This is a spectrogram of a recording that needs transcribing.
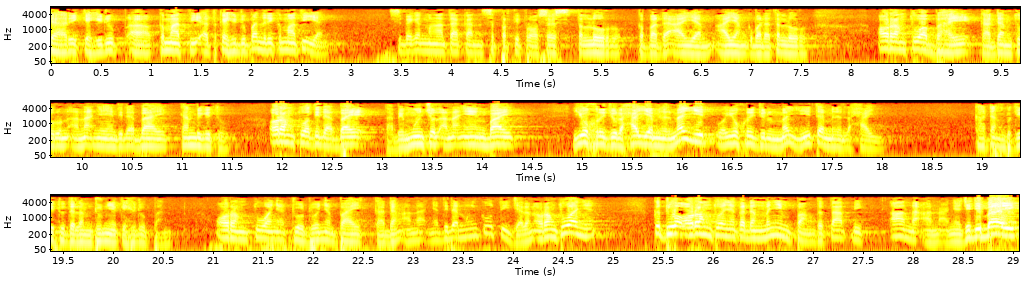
dari kehidup uh, kemati atau kehidupan dari kematian. Sebagian mengatakan seperti proses telur kepada ayam, ayam kepada telur. Orang tua baik kadang turun anaknya yang tidak baik, kan begitu. Orang tua tidak baik tapi muncul anaknya yang baik. Yukhrijul hayya minal mayyit wa yukhrijul mayyita minal hayy. Kadang begitu dalam dunia kehidupan. Orang tuanya dua-duanya baik, kadang anaknya tidak mengikuti jalan orang tuanya. Kedua orang tuanya kadang menyimpang, tetapi anak-anaknya jadi baik.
